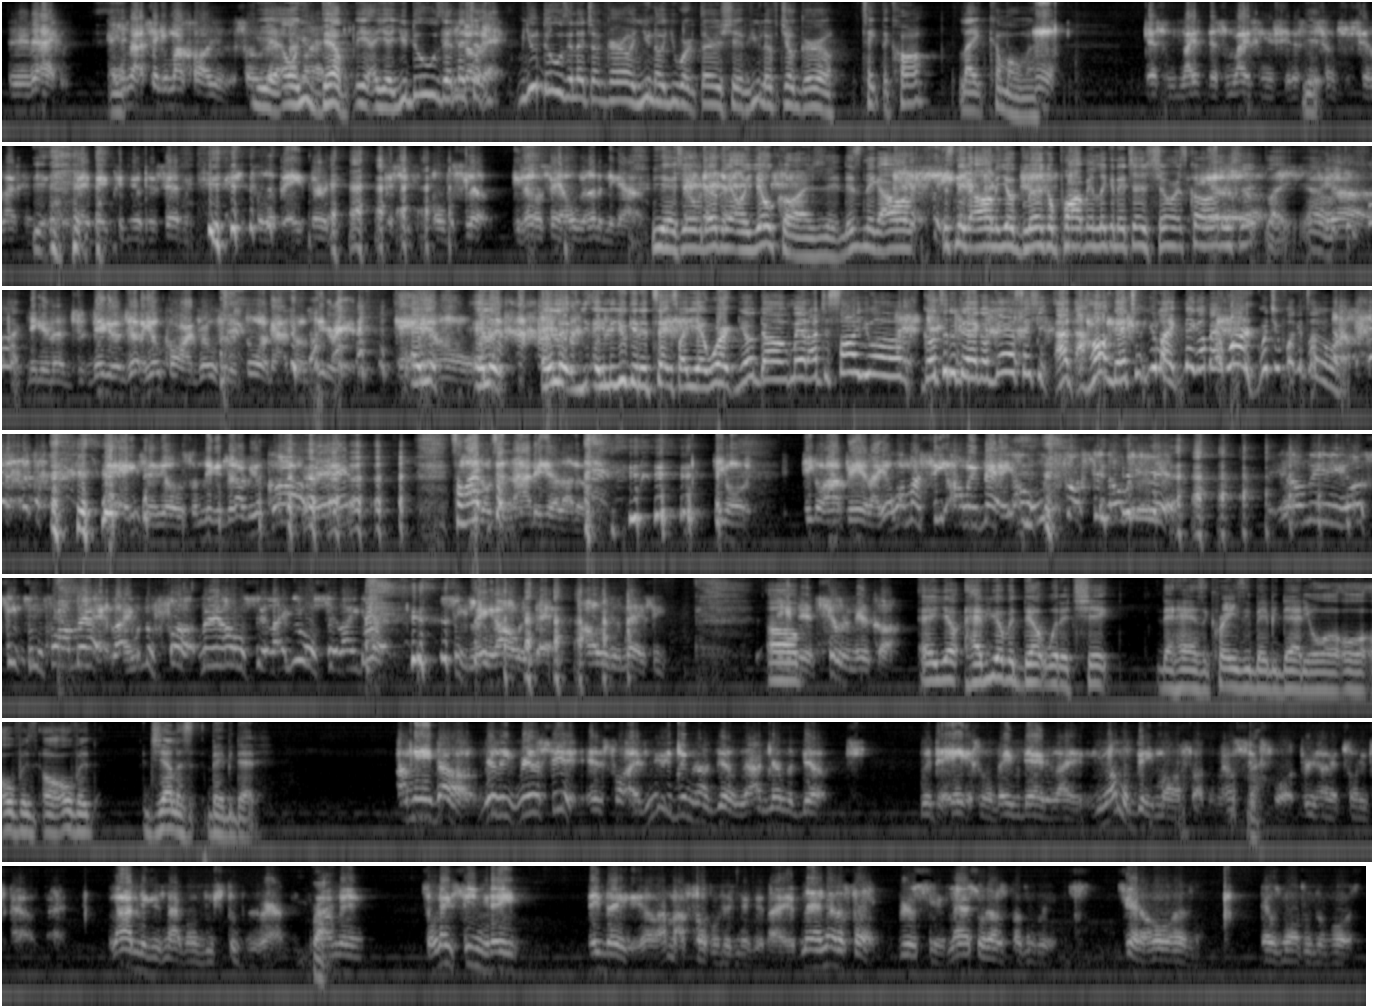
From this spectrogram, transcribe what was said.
Exactly. And you're not taking my car either. So Yeah. Oh, you definitely. Yeah. Yeah. You dudes that You let know your that. you dudes that let your girl and you know you work third shift. You left your girl take the car. Like, come on, man. Mm. That's some light. That's some light skin shit. That's Yeah. some, some shit light skin Yeah. They, they pick me up at seven. And she pull up at eight thirty. Cause she overslept. You know what I'm saying? Over the other nigga out. Yeah, she over there on your car and shit. This nigga all this nigga all in your glove compartment looking at your insurance card and shit. Like, yo, what the fuck? Nigga, nigga, your car and drove to the store, got some cigarettes. Came Hey look, hey look, hey look, you, you get a text while you at work. Yo, dog, man, I just saw you um go to the daggone gas station. I, I honked at you. You like, nigga, I'm at work. What you fucking talking about? he said, "Yo, some nigga drive your car, man." So I, gonna so, the hell out of him. he gonna he gonna hop in like, "Yo, why my seat always back? Yo, who the fuck sitting over here?" You know what I mean? Your seat too far back. Like, what the fuck, man? I don't sit like you don't sit like that. she laid always back. Always in the back seat. Um, chilling in his car. hey yo, have you ever dealt with a chick that has a crazy baby daddy or or over or over jealous baby daddy? I mean, dog, really, real shit. As far as really women I dealt with, I never dealt with the ex or baby daddy. Like, you know, I'm a big motherfucker, man. I'm 6'4", 320 pounds, man. A lot of niggas not gonna be stupid around me. You know what I mean? So when they see me, they, they, they, yo, I'm not fucking with this nigga. Like, man, matter of fact, real shit. Last one I was fucking with, she had a whole husband that was going through divorce.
